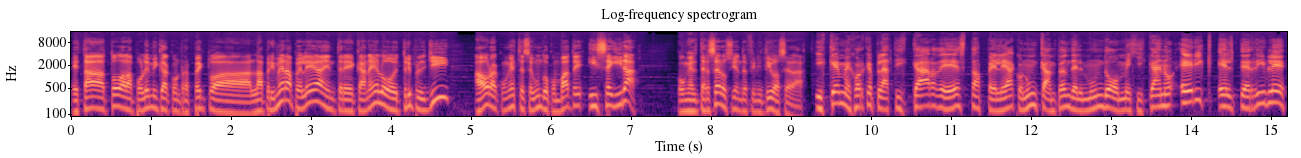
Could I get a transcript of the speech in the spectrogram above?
Está toda la polémica con respecto a la primera pelea entre Canelo y Triple G, ahora con este segundo combate y seguirá con el tercero si en definitiva se da. Y qué mejor que platicar de esta pelea con un campeón del mundo mexicano, Eric el Terrible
